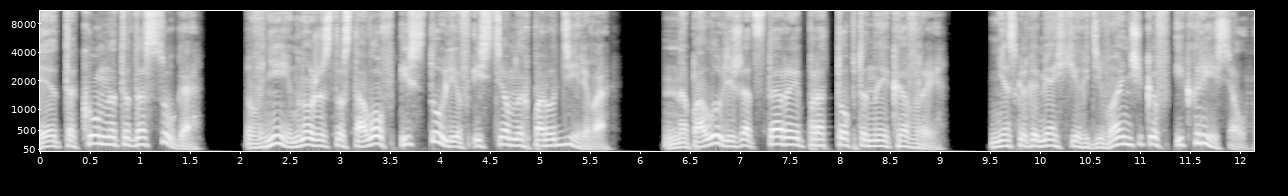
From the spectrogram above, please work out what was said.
Это комната досуга. В ней множество столов и стульев из темных пород дерева. На полу лежат старые протоптанные ковры. Несколько мягких диванчиков и кресел.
